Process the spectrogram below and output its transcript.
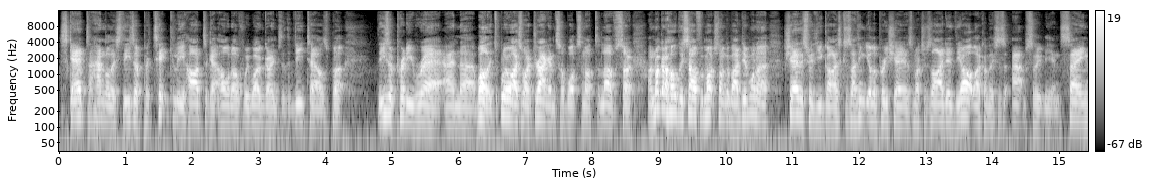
scared to handle this. These are particularly hard to get hold of. We won't go into the details, but these are pretty rare, and uh, well, it's Blue Eyes White Dragon, so what's not to love? So I'm not going to hold this out for much longer, but I did want to share this with you guys because I think you'll appreciate it as much as I did. The artwork on this is absolutely insane.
